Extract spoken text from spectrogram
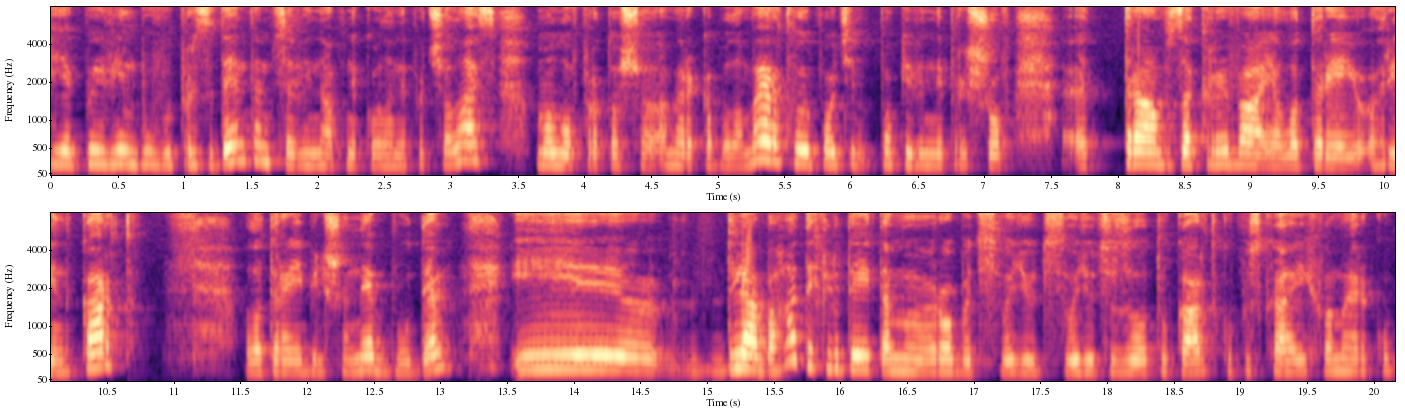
Якби він був президентом, ця війна б ніколи не почалась. Мовив про те, що Америка була мертвою, потім, поки він не прийшов. Е, Трамп закриває лотерею Green Card. Лотереї більше не буде. І для багатих людей там робить свою, свою цю золоту картку, пускає їх в Америку.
